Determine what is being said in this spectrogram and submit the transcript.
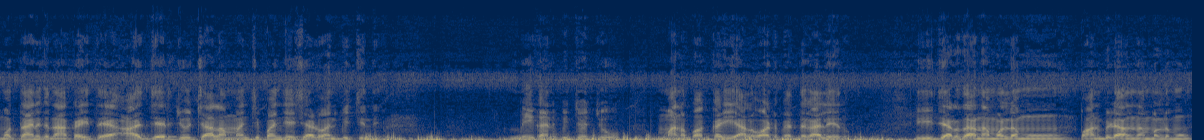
మొత్తానికి నాకైతే ఆ జడ్జు చాలా మంచి పని చేశాడు అనిపించింది. మీకు అనిపించవచ్చు మన పక్క ఈ అలవాటు పెద్దగా లేదు. ఈ జరదా నమ్మడము పాన్బిడాలు నమ్మడము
